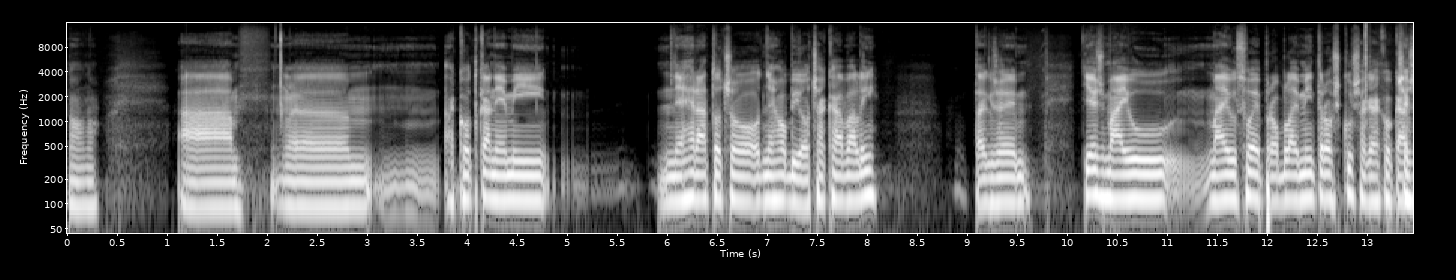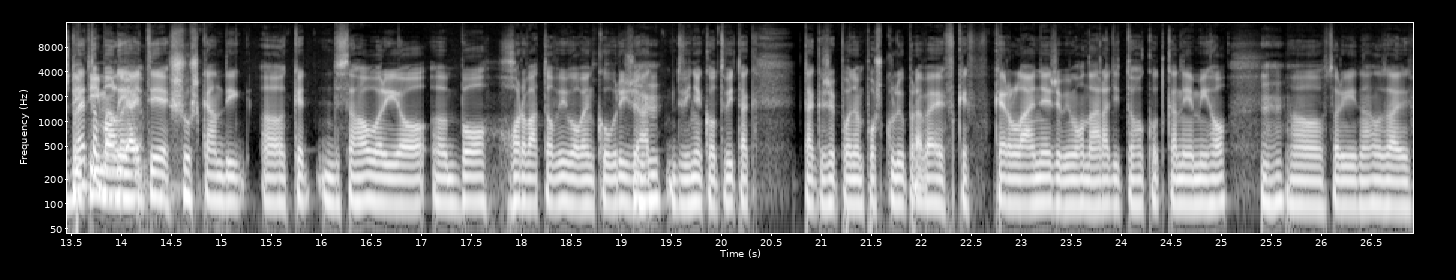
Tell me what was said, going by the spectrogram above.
No, no. A, um, a Kotkaniemi nehrá to, čo od neho by očakávali. Takže tiež majú, majú svoje problémy trošku, však ako každý preto tým. boli ale... aj tie šuškandy, eh, keď sa hovorí o eh, Bo Horvatovi vo Vancouveri, že mm-hmm. ak mhm. dvihne kotvy, tak takže po ňom poškulujú práve aj v Caroline, že by mohol nahradiť toho kotka Niemiho, mm-hmm. ktorý naozaj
